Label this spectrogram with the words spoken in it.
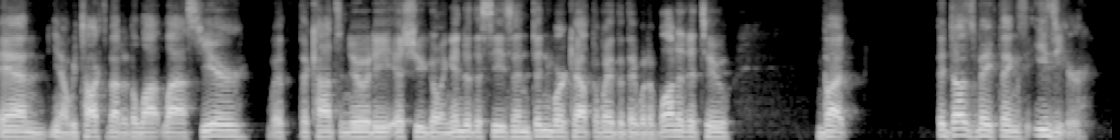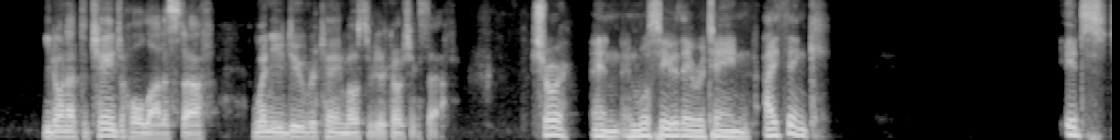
And, you know, we talked about it a lot last year with the continuity issue going into the season. Didn't work out the way that they would have wanted it to, but it does make things easier. You don't have to change a whole lot of stuff when you do retain most of your coaching staff. Sure. And and we'll see who they retain. I think it's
